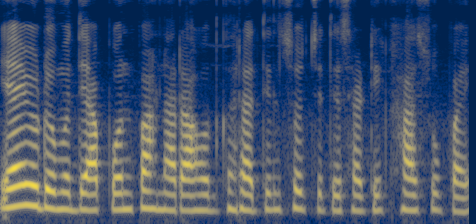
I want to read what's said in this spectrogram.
या व्हिडिओमध्ये आपण पाहणार आहोत घरातील स्वच्छतेसाठी खास उपाय.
